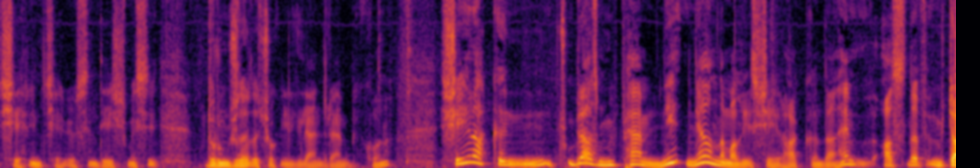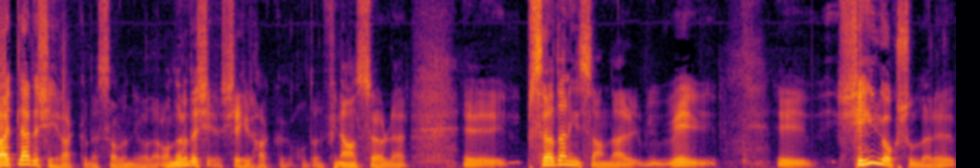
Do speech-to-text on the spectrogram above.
şehrin çevresinin değişmesi durumcuları da çok ilgilendiren bir konu. Şehir hakkı biraz müphem. Ne, ne anlamalıyız şehir hakkından? Hem aslında müteahhitler de şehir hakkında savunuyorlar. Onların da şehir, şehir hakkı olduğunu, finansörler, e, sıradan insanlar ve e, şehir yoksulları,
